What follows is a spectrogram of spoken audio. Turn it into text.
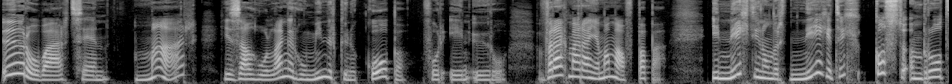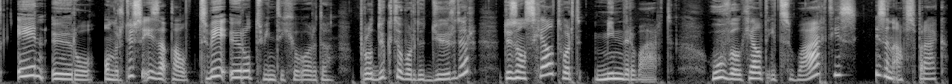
euro waard zijn. Maar je zal hoe langer hoe minder kunnen kopen voor 1 euro. Vraag maar aan je mama of papa. In 1990 kostte een brood 1 euro. Ondertussen is dat al 2,20 euro geworden. Producten worden duurder, dus ons geld wordt minder waard. Hoeveel geld iets waard is, is een afspraak.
